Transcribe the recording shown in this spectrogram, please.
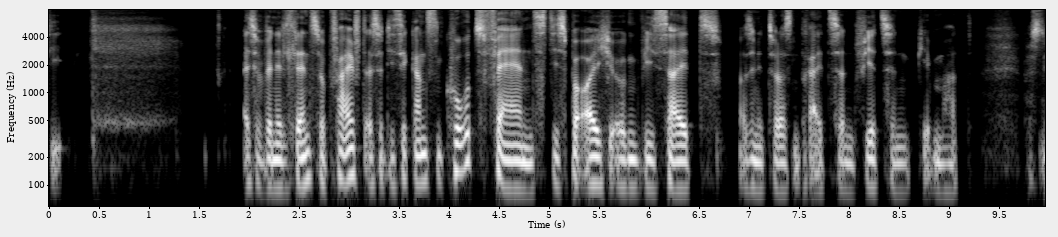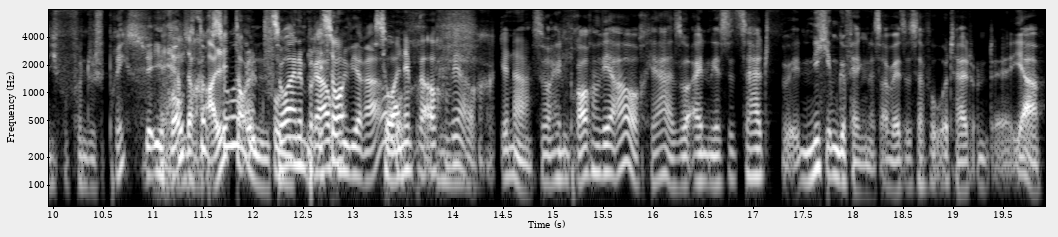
die, also wenn jetzt Lenz so pfeift, also diese ganzen Kurzfans, die es bei euch irgendwie seit, also nicht 2013, 14 gegeben hat. Ich weiß nicht, wovon du sprichst. Ja, ihr Die haben wollt doch doch alle so einen. So einen brauchen so, wir auch. So einen brauchen wir auch, genau. So einen brauchen wir auch, ja. So einen, jetzt sitzt er halt nicht im Gefängnis, aber jetzt ist er verurteilt. Und äh, ja,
